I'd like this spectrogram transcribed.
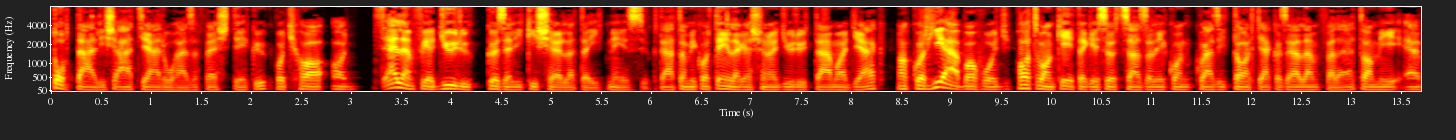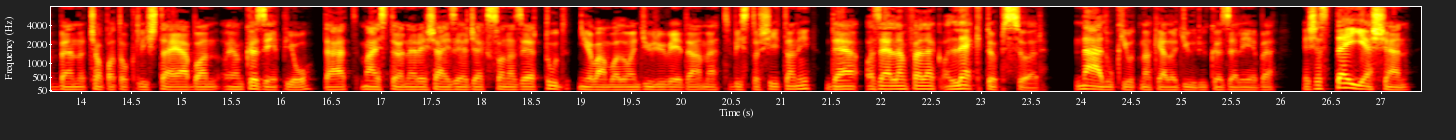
totális átjáróház a festékük, hogyha az ellenfél gyűrűk közeli kísérleteit nézzük, tehát amikor ténylegesen a gyűrűt támadják, akkor hiába, hogy 62,5%-on kvázi tartják az ellenfelet, ami ebben a csapatok listájában olyan középjó, tehát Miles Turner és Isaiah Jackson azért tud nyilvánvalóan gyűrűvédelmet biztosítani, de az ellenfelek a legtöbbször náluk jutnak el a gyűrű közelébe. És ez teljesen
